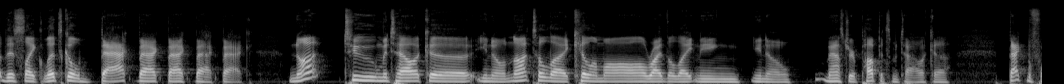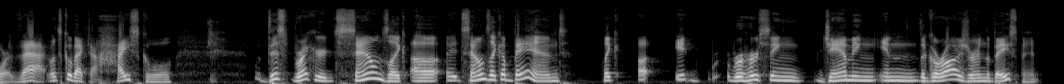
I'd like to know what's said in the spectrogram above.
this like let's go back back back back back. Not to Metallica, you know, not to like Kill 'Em All, Ride the Lightning, you know, Master of Puppets Metallica. Back before that, let's go back to high school. This record sounds like uh it sounds like a band, like uh, it rehearsing jamming in the garage or in the basement.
